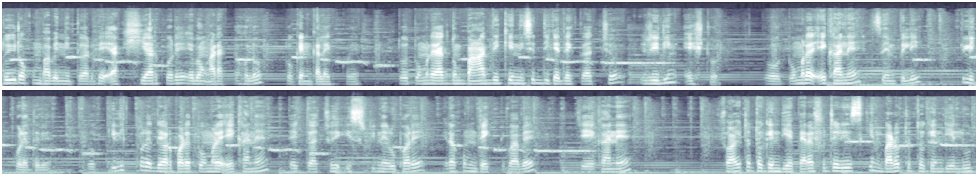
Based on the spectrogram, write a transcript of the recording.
দুই রকমভাবে নিতে পারবে, এক শেয়ার করে এবং আরেকটা হলো টোকেন কালেক্ট করে। তো তোমরা একদম বাঁ দিকে, নিচের দিকে দেখতে পাচ্ছ রিডিম স্টোর তো তোমরা এখানে সিম্পলি ক্লিক করে দেবে। তো ক্লিক করে দেওয়ার পরে তোমরা এখানে দেখতে পাচ্ছ স্ক্রিনের উপরে এরকম দেখতে পাবে যে এখানে ছয়টা টোকেন দিয়ে প্যারাশুটের স্কিন বারোটা টোকেন দিয়ে লুট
